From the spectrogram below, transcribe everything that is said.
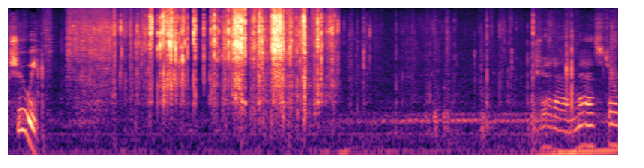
Chewie. Jedi Master.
